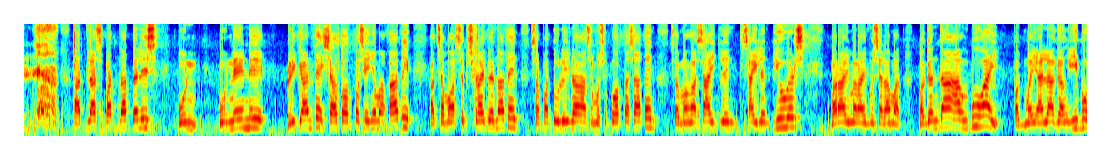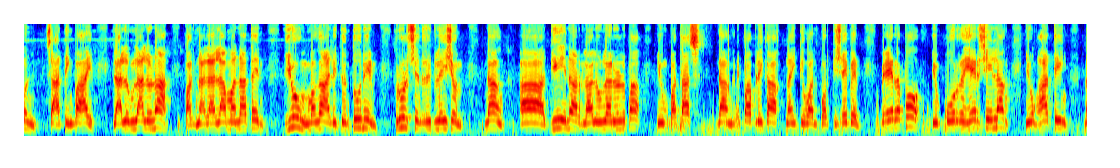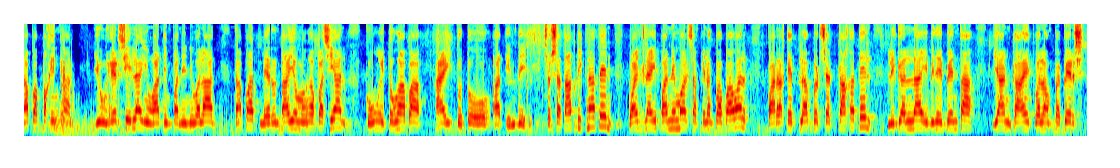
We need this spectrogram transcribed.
at last but not the least, Bun, Bunene Brigante, shoutout po sa inyo mga kabi at sa mga subscriber natin sa patuloy na sumusuporta sa atin sa mga silent, silent viewers maraming maraming po salamat. Maganda ang buhay pag may alagang ibon sa ating bahay. Lalong lalo na pag nalalaman natin yung mga alituntunin rules and regulation ng ah, DNR lalong lalo na pa yung batas ng Republic Act 9147 Mera po yung puro hearsay lang yung ating napapakinggan. Yung hearsay lang, yung ating paniniwalaan. Dapat meron tayong mga basihan kung ito nga ba ay totoo at hindi. So sa topic natin, wildlife animals ang pinagbabawal, parakeet lovers at kakatil, legal na ibinebenta yan kahit walang papers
